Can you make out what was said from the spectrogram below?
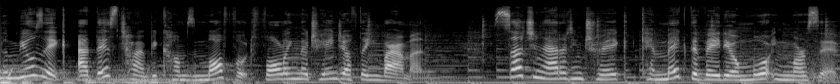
The music at this time becomes muffled following the change of the environment. Such an editing trick can make the video more immersive.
